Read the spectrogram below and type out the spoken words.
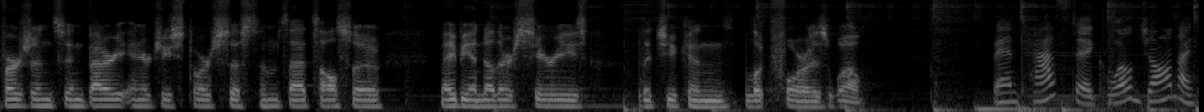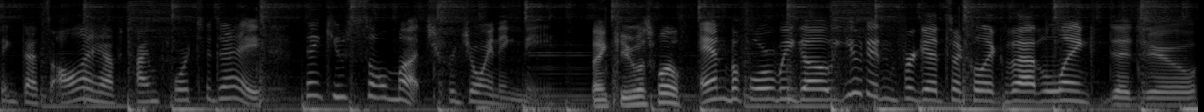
versions in battery energy storage systems, that's also maybe another series that you can look for as well. Fantastic. Well, John, I think that's all I have time for today. Thank you so much for joining me. Thank you as well. And before we go, you didn't forget to click that link, did you?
